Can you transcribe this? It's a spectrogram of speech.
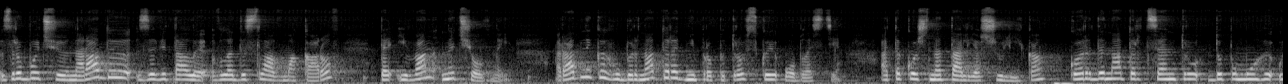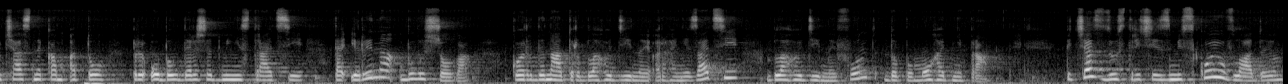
з робочою нарадою завітали Владислав Макаров та Іван Нечовний, радники губернатора Дніпропетровської області, а також Наталія Шуліка, координатор Центру допомоги учасникам АТО при облдержадміністрації, та Ірина Булушова, координатор благодійної організації Благодійний фонд Допомога Дніпра. Під час зустрічі з міською владою,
